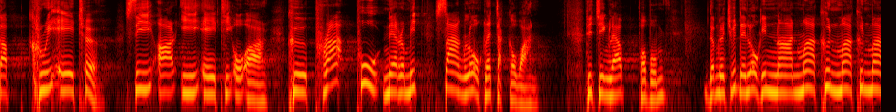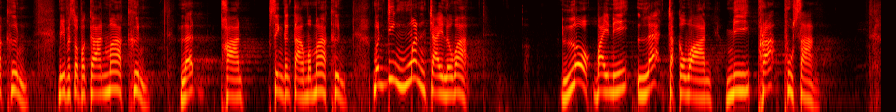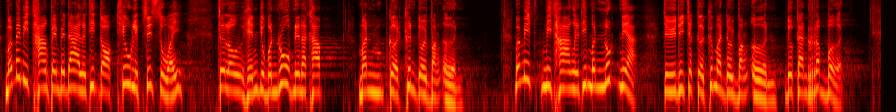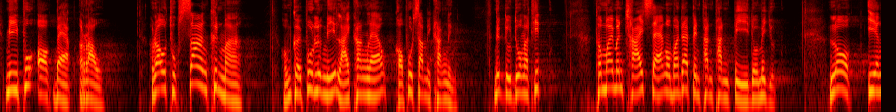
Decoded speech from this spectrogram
กับ Creator C R E A T O R คือพระผู้เนรมิตสร้างโลกและจักรวาล ที่จริงแล้วพอผมดำเนินชีวิตในโลกนี้นานมากขึ้นมากขึ้นมากขึ้น มีประสบการณ์มากขึ้น และผ่านสิ่งต่างๆมามากขึ้น มันยิ่งมั่นใจเลยว่า โลกใบนี้และจักรวาลมีพระผู้สร้าง มันไม่มีทางเป็นไปได้เลยที่ดอกทิวลิปสวยๆ ที่เราเห็นอยู่บนรูปนี่นะครับ มันเกิดขึ้นโดยบังเอิญ มันไม่มีทางเลยที่มนุษย์เนี่ยจะอยู่ดีจะเกิดขึ้นมาโดยบังเอิญ โดยการระเบิด มีผู้ออกแบบเรา เราถูกสร้างขึ้นมา ผมเคยพูดเรื่องนี้หลายครั้งแล้ว ขอพูดซ้ำอีกครั้งหนึ่ง นึกดูดวงอาทิตย์ทำไมมันฉายแสงออกมาได้เป็นพันๆปีโดยไม่หยุด โลกเอียง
